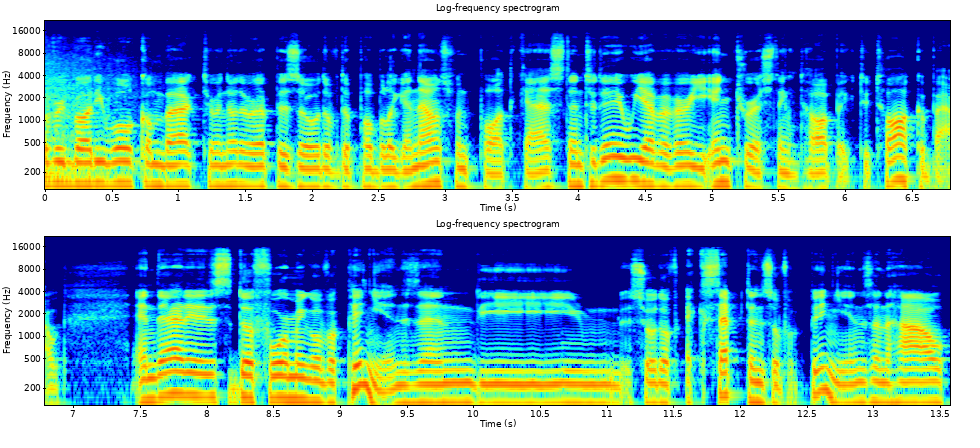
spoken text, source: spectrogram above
Everybody. Welcome back to another episode of the Public Announcement Podcast. And today we have a very interesting topic to talk about, and that is the forming of opinions and the sort of acceptance of opinions and how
